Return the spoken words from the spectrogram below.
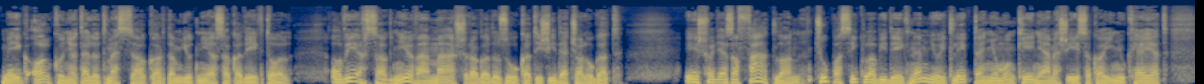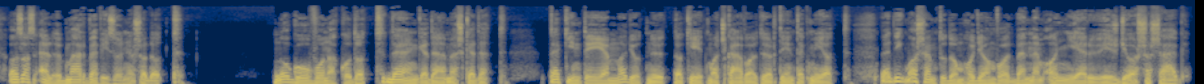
Még alkonyat előtt messze akartam jutni a szakadéktól. A vérszag nyilván más ragadozókat is ide csalogat, és hogy ez a fátlan, csupa sziklavidék nem nyújt lépten nyomon kényelmes éjszakai nyughelyet, az az előbb már bebizonyosodott. Nogó vonakodott, de engedelmeskedett. Tekintélyem nagyot nőtt a két macskával történtek miatt, pedig ma sem tudom, hogyan volt bennem annyi erő és gyorsaság.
